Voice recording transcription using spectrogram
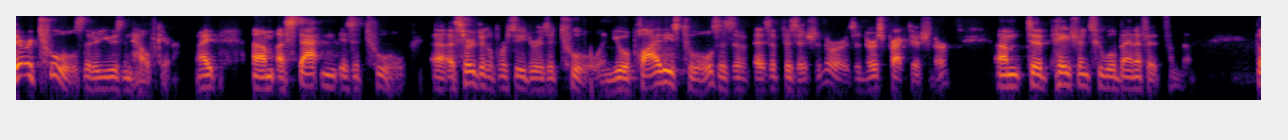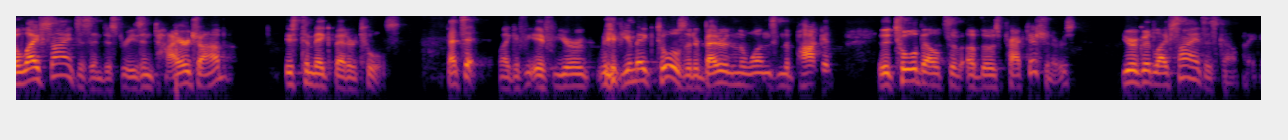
There are tools that are used in healthcare, right? Um, a statin is a tool. A surgical procedure is a tool, and you apply these tools as a, as a physician or as a nurse practitioner um, to patients who will benefit from them. The life sciences industry's entire job is to make better tools. That's it. Like if, if you're if you make tools that are better than the ones in the pocket, the tool belts of, of those practitioners, you're a good life sciences company.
